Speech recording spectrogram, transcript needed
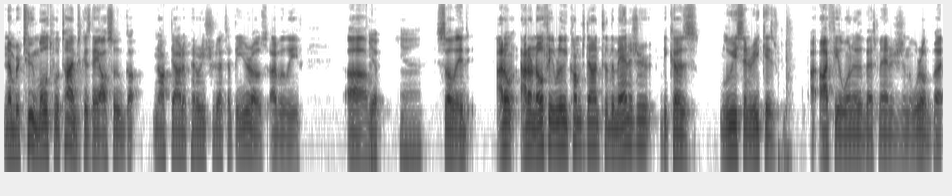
number two, multiple times because they also got knocked out of penalty shootouts at the Euros, I believe. Um, yep. Yeah. So it, I don't, I don't know if it really comes down to the manager because Luis Enrique is, I feel, one of the best managers in the world, but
